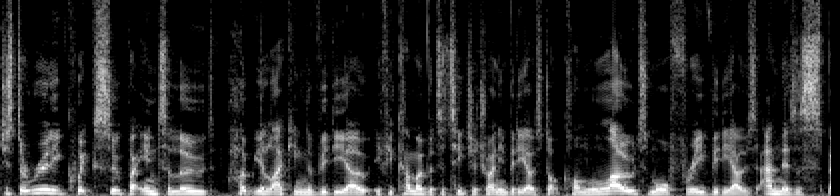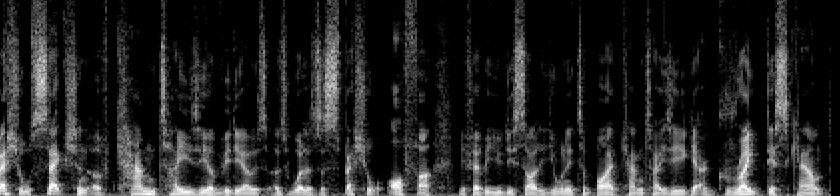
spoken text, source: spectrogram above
just a really quick super interlude. Hope you're liking the video. If you come over to teachertrainingvideos.com, loads more free videos and there's a special section of Camtasia videos as well as a special offer if ever you decided you wanted to buy Camtasia. You get a great discount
